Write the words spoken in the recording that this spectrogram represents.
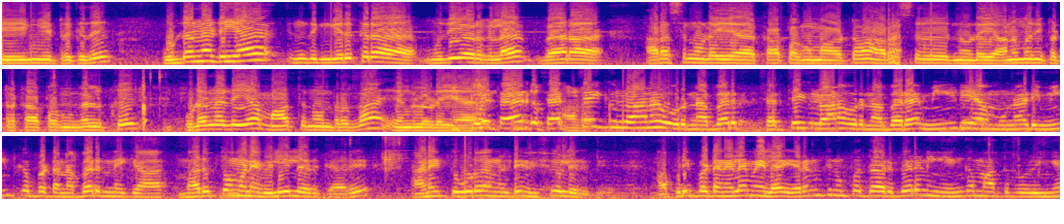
இயங்கிட்டு இருக்குது. உடனடியாக இந்த இங்கே இருக்கிற முதியோர்களை வேற அரசனுடைய காப்பகமாகட்டும் அரசனுடைய அனுமதி பெற்ற காப்பகங்களுக்கு உடனடியாக மாற்றணுன்றது தான் எங்களுடைய சர்ச்சைக்குள்ளான ஒரு நபர் சர்ச்சைக்குள்ளான ஒரு நபரை மீடியா முன்னாடி மீட்கப்பட்ட நபர் இன்னைக்கு மருத்துவமனை வெளியில இருக்காரு. அனைத்து ஊடகங்கள்ட்டையும் விஷுவல் இருக்கு. அப்படிப்பட்ட நிலைமையில இருநூத்தி முப்பத்தாறு பேரை நீங்க எங்க மாத்த போறீங்க?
